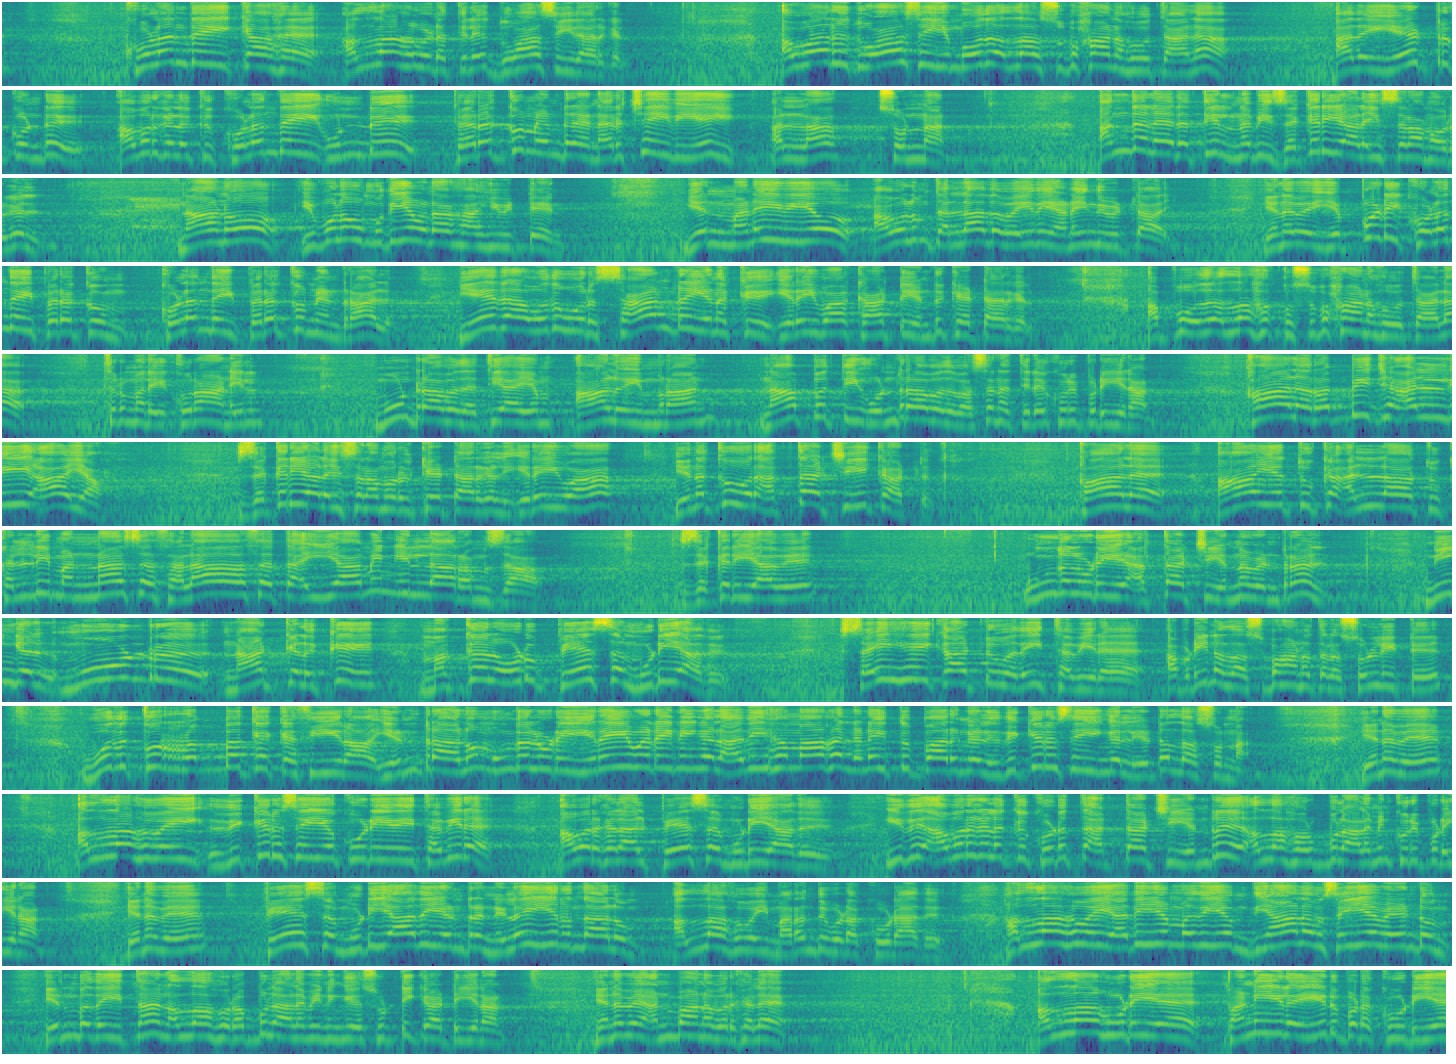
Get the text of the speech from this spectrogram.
குழந்தைக்காக அல்லாஹுவிடத்திலே துவா செய்தார்கள். அவ்வாறு துவா செய்யும் போது அல்லாஹ் சுபஹானஹூ தானா அதை ஏற்றுக்கொண்டு அவர்களுக்கு குழந்தை உண்டு பிறக்கும் என்ற நற்செய்தியை அல்லாஹ் சொன்னான். அந்த நேரத்தில் நபி ஜக்கரியா அலைஹிஸ்ஸலாம் அவர்கள் நானோ இவ்வளவு முதியவனாக ஆகிவிட்டேன். என் மனைவியோ அவளும் தள்ளாத வயதை அணைந்து விட்டாய். எனவே எப்படி குழந்தை பிறக்கும் குழந்தை பிறக்கும் என்றால் ஏதாவது ஒரு சான்றை எனக்கு இறைவா காட்டு என்று கேட்டார்கள். அப்போது அல்லாஹ் சுபஹானஹு தாலா திருமறை குரானில் மூன்றாவது அத்தியாயம் ஆலு இம்ரான் நாற்பத்தி ஒன்றாவது வசனத்திலே குறிப்பிடுகிறான். கால ரப்பி ஜல்லி ஆயா. ஜக்கரியா அலைஹிஸ்ஸலாம் அவர்கள் கேட்டார்கள் இறைவா எனக்கு ஒரு அத்தாட்சியை காட்டு. கால ஆயத்துக்கு அல்லா து கல்லி மன்னாச சலாசத் ஐயாமின் இல்லா ரம்சா ஜக்கரியாவே உங்களுடைய அத்தாட்சி என்னவென்றால் நீங்கள் மூன்று நாட்களுக்கு மக்களோடு பேச முடியாது. சைகை காட்டுவதை தவிர அப்படின்னு அல்லாஹ் சுபானத்தில் சொல்லிட்டு ஒதுக்குர் ரப்பக்க கசீரா என்றாலும் உங்களுடைய இறைவனை நீங்கள் அதிகமாக நினைத்து பாருங்கள் திக்கிரு செய்யுங்கள் என்று அல்லா சொன்னான். எனவே அல்லாஹுவை திக்கிரு செய்யக்கூடியதை தவிர அவர்களால் பேச முடியாது. இது அவர்களுக்கு கொடுத்த அத்தாட்சி என்று அல்லாஹ் ரபுல் ஆலமின் குறிப்பிடுகிறான். எனவே பேச முடியாது என்ற நிலை இருந்தாலும் அல்லாஹுவை மறந்துவிடக்கூடாது. அல்லாஹுவை அதிகம் அதிகம் தியானம் செய்ய வேண்டும் என்பதைத்தான் அல்லாஹு ரப்புல் ஆலமின் இங்கே சுட்டி காட்டுகிறான் எனவே அன்பானவர்களே அல்லாஹுடைய பணியில் ஈடுபடக்கூடிய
